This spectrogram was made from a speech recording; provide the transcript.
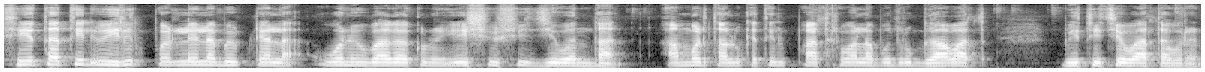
शेतातील विहिरीत पडलेल्या बिबट्याला वन विभागाकडून यशस्वी जीवनदान. अंबड तालुक्यातील पाथरवाला बुद्रुक गावात भीतीचे वातावरण.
